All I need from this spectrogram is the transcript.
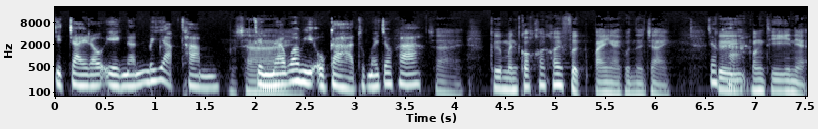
จิตใจเราเองนั้นไม่อยากทำถึงแม้ว่ามีโอกาสถูกไหมเจ้าคะใช่คือมันก็ค่อยๆ ฝึกไปไงคุณเตือนใจ คือบางทีเนี่ย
